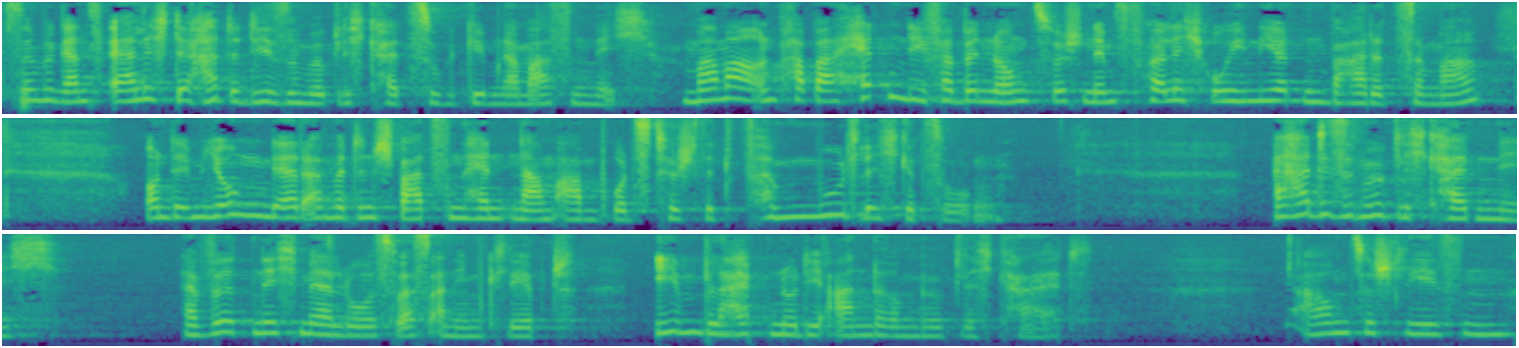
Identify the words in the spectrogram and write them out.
sind wir ganz ehrlich, der hatte diese Möglichkeit zugegebenermaßen nicht. Mama und Papa hätten die Verbindung zwischen dem völlig ruinierten Badezimmer und dem Jungen, der da mit den schwarzen Händen am Abendbrotstisch sitzt, vermutlich gezogen. Er hat diese Möglichkeit nicht. Er wird nicht mehr los, was an ihm klebt. Ihm bleibt nur die andere Möglichkeit. Die Augen zu schließen,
